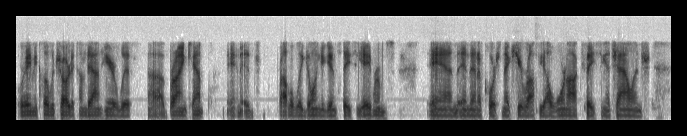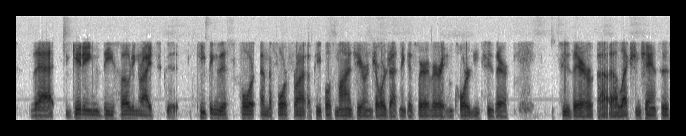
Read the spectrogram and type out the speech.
or Amy Klobuchar to come down here with uh, Brian Kemp, and it's probably going against Stacey Abrams, and and then of course next year Raphael Warnock facing a challenge that getting these voting rights keeping this for in the forefront of people's minds here in Georgia, I think is very, very important to their to their uh, election chances.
